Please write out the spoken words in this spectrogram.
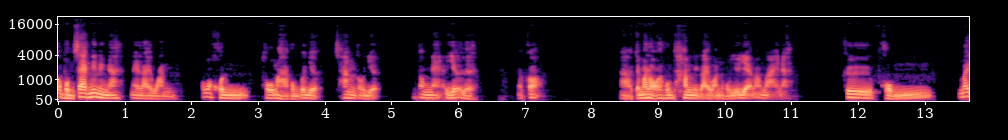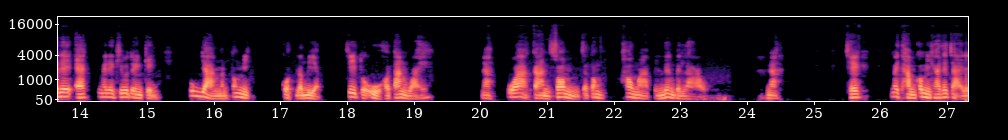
ก็ผมแทรกนิดนึงนะในรายวัน เพราะว่าคนโทรมาหาผมก็เยอะ ช่างก็เยอะ ต้องแนะเยอะเลย แล้วก็อ่าจะมาหลอกให้ผมทำอีกรายวันโอ้โหเยอะแยะมากมายนะคือผมไม่ได้แอคไม่ได้คิดว่าตัวเองเก่ง ทุกอย่างมันต้องมี กฎระเบียบที่ตัวอู่เขาตั้งไว้นะว่าการซ่อมจะต้องเข้ามาเป็นเรื่องเป็นราวนะเช็คไม่ทำก็มีค่าใช้จ่ายเ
